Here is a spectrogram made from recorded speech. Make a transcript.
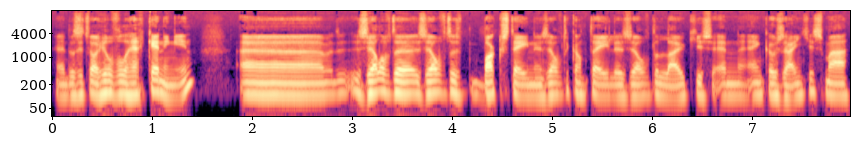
er zit wel heel veel herkenning in. dezelfde, zelfde bakstenen, dezelfde kantelen, dezelfde luikjes en, en kozijntjes. Maar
